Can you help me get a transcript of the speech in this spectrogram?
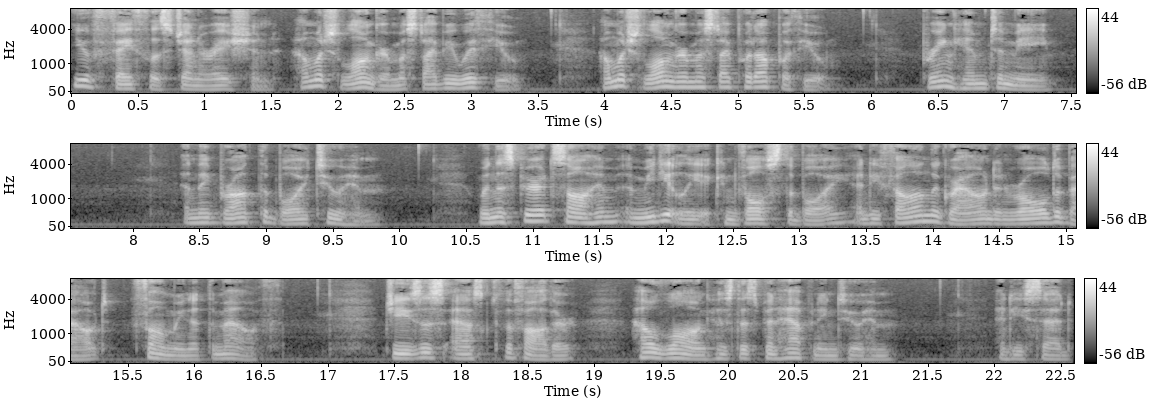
you faithless generation, how much longer must I be with you? How much longer must I put up with you? Bring him to me. And they brought the boy to him. When the Spirit saw him, immediately it convulsed the boy, and he fell on the ground and rolled about, foaming at the mouth. Jesus asked the father, How long has this been happening to him? And he said,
